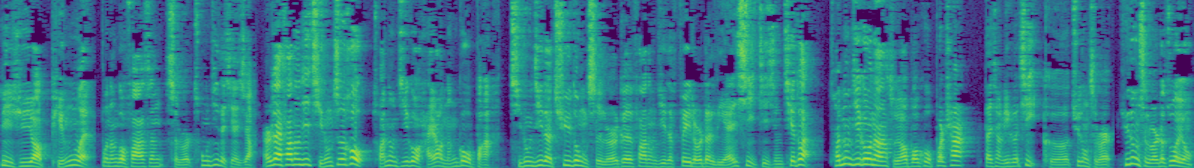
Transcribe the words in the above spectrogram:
必须要平稳，不能够发生齿轮冲击的现象。而在发动机启动之后，传动机构还要能够把启动机的驱动齿轮跟发动机的飞轮的联系进行切断。传动机构呢，主要包括波叉、单向离合器和驱动齿轮。驱动齿轮的作用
